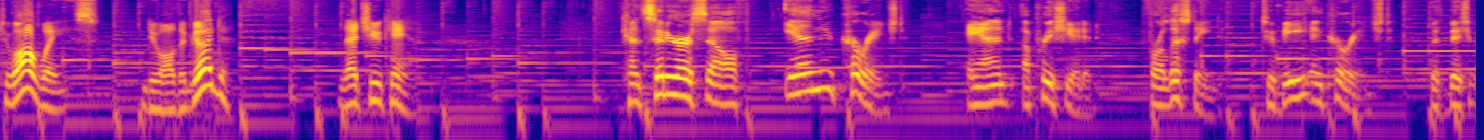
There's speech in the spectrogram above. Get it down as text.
to always do all the good that you can. Consider yourself encouraged and appreciated for listening to Be Encouraged with Bishop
